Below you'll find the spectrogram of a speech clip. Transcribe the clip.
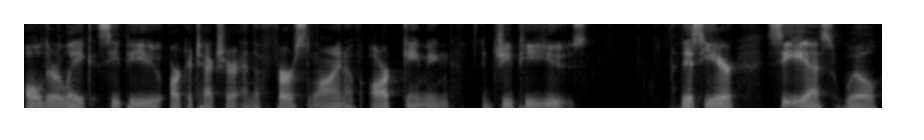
Alder Lake CPU architecture and the first line of ARC gaming GPUs. This year, CES will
